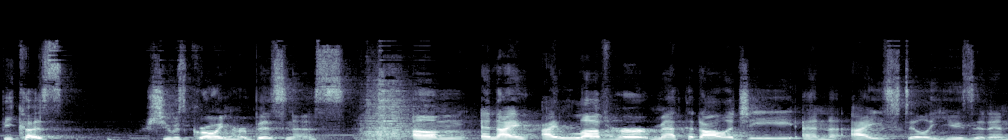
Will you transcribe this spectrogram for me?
because she was growing her business. Um, and I, I love her methodology and I still use it in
